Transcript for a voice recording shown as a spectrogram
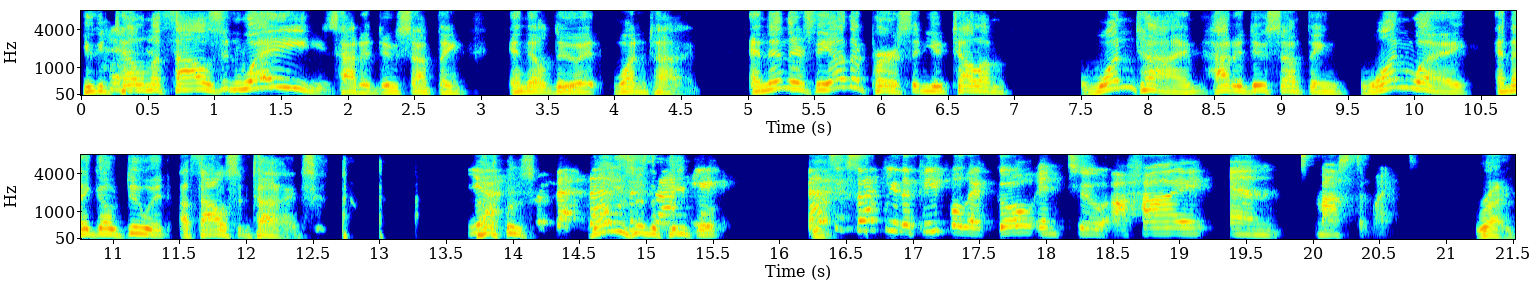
you can tell them a thousand ways how to do something and they'll do it one time and then there's the other person you tell them one time how to do something one way and they go do it a thousand times yeah. those, that, that's those are the exactly, people- That's exactly the people that go into a high end mastermind. right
